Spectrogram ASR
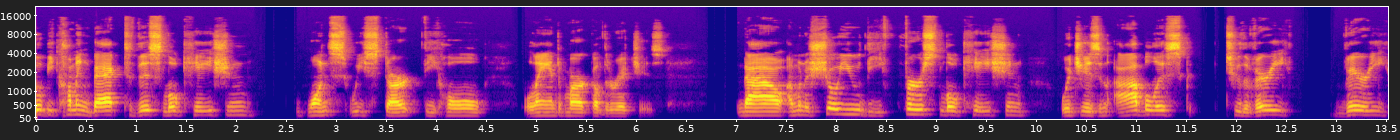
we'll be coming back to this location once we start the whole landmark of the riches. Now, I'm going to show you the first location, which is an obelisk to the very, very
